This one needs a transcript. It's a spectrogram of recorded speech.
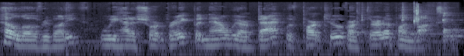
Hello everybody, we had a short break, but now we are back with part two of our ThredUp unboxing.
